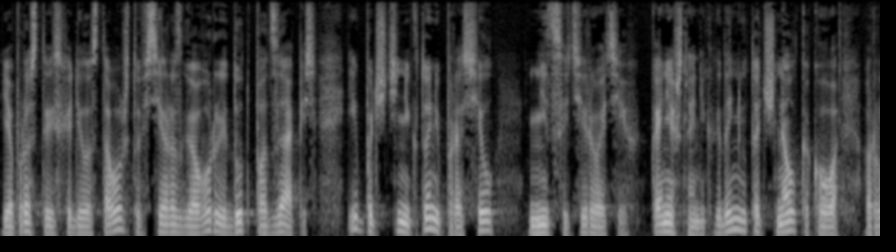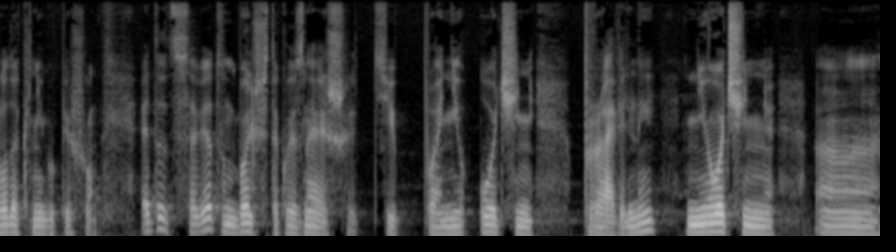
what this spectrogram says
Я просто исходил из того, что все разговоры идут под запись, и почти никто не просил не цитировать их. Конечно, я никогда не уточнял, какого рода книгу пишу. Этот совет, он больше такой, знаешь, типа не очень правильный, не очень... Э,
